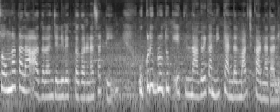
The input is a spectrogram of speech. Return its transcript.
सोमनाथाला आदरांजली व्यक्त करण्यासाठी उकडी बुद्रुक येथील नागरिकांनी कॅन्डल मार्च काढण्यात आली.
